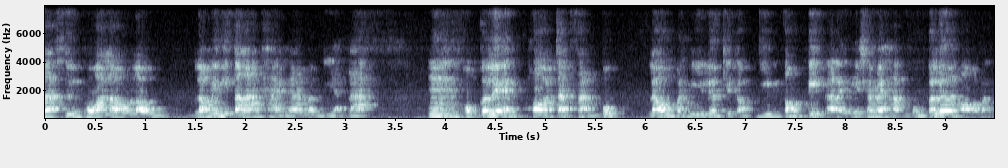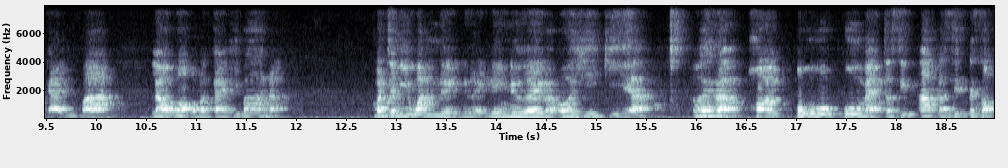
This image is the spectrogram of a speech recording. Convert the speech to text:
มากขึ้น เพราะว่าเราเราเราไม่มีตารางถ่ายงานมาเบียดละอืม ผมก็เลยพอจัดสรรปุ๊บแล้วมันมีเรื่องเกี่ยวกับยิมต้องปิดอะไรอย่างงี้ใช่ไหมครับ ผมก็เริ่มออกกำลังกายอยู่บ้าน แล้วพอออกกำลังกายที่บ้านอะ มันจะมีวันเหนื่อยเหนื่อยเหนื่อยๆแบบโอ้ยขี้เกียจเฮ้ยแบบพอปูปูแมทจะซิทอัพแล้วซิทไปสอง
